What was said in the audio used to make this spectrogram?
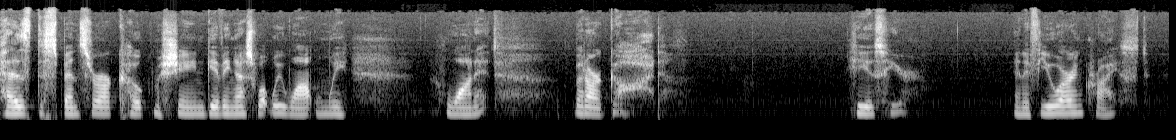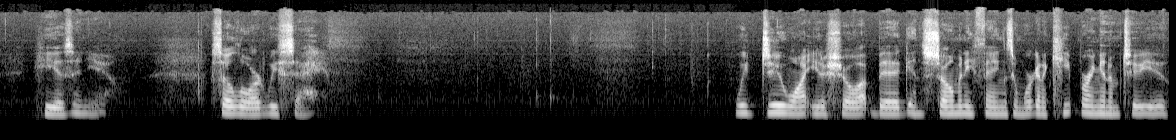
Pez dispenser, our Coke machine giving us what we want when we want it, but our God. He is here. And if you are in Christ, He is in you. So, Lord, we say, we do want you to show up big in so many things, and we're going to keep bringing them to you.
